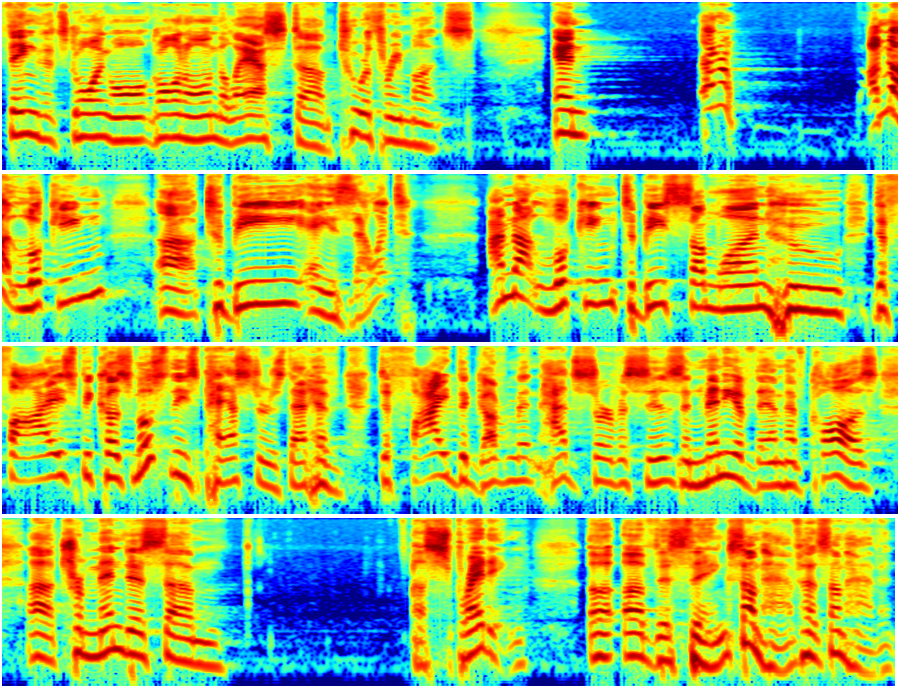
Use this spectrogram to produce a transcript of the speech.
thing that's going on going on the last uh, two or three months, and I don't. I'm not looking uh, to be a zealot. I'm not looking to be someone who defies, because most of these pastors that have defied the government had services, and many of them have caused uh, tremendous um, uh, spreading uh, of this thing. Some have, some haven't.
